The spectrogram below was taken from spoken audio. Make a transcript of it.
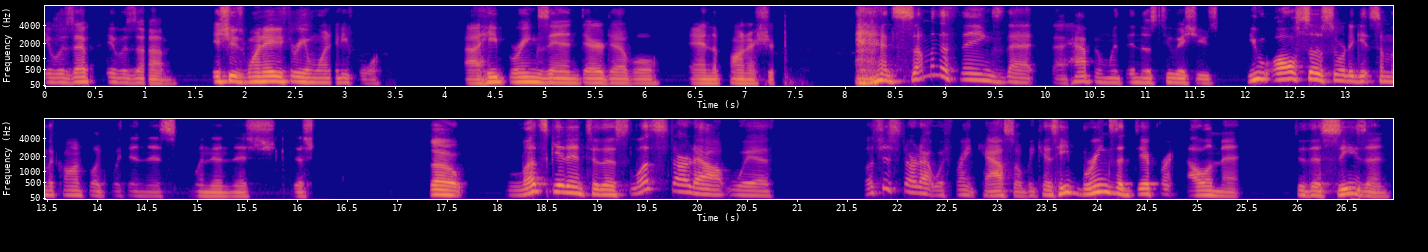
it was it was um, issues 183 and 184. Uh, he brings in Daredevil and the Punisher. And some of the things that that happen within those two issues, you also sort of get some of the conflict within this within this this. So let's get into this. Let's start out with let's just start out with Frank Castle because he brings a different element to this season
